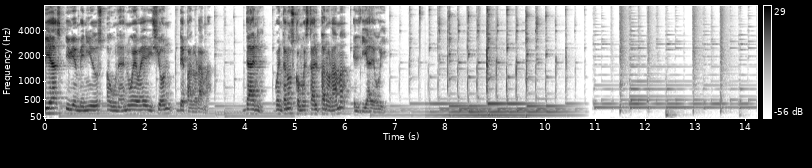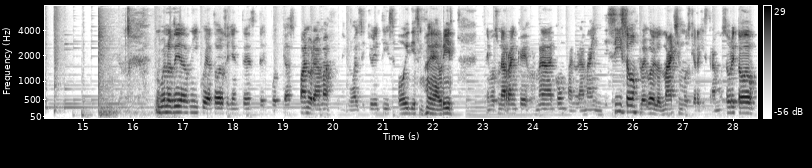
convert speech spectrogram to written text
Días y bienvenidos a una nueva edición de Panorama. Dani, cuéntanos cómo está el panorama el día de hoy. Muy buenos días, Nico, y a todos los oyentes del podcast Panorama de Global Securities. Hoy, 19 de abril, tenemos un arranque de jornada con panorama indeciso, luego de los máximos que registramos, sobre todo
